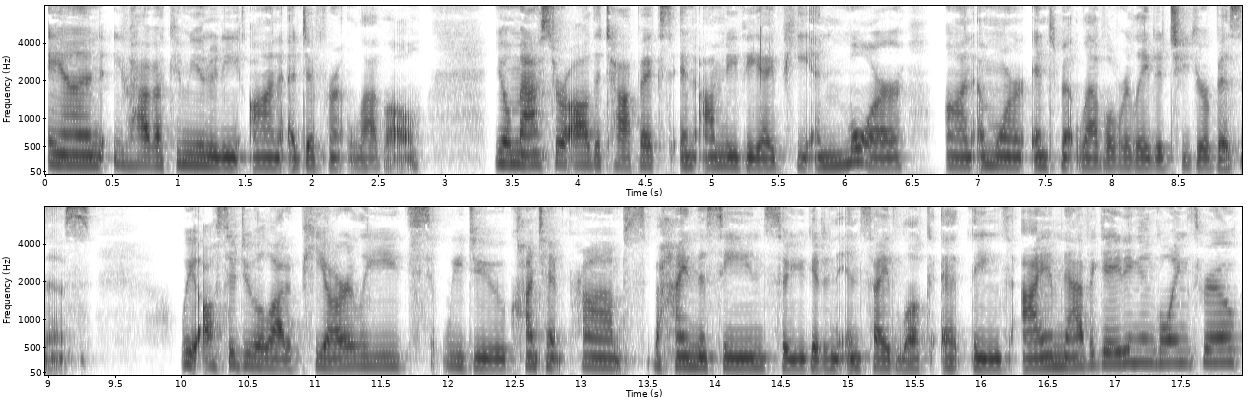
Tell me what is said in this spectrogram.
and you have a community on a different level. You'll master all the topics in Omni VIP and more on a more intimate level related to your business. We also do a lot of PR leads. We do content prompts behind the scenes so you get an inside look at things I am navigating and going through.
